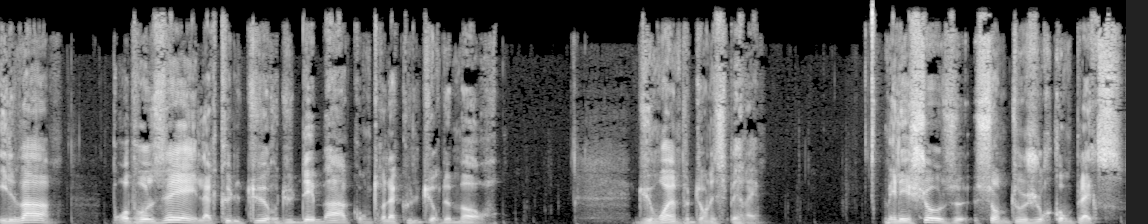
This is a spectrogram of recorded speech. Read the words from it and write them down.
Il va proposer la culture du débat contre la culture de mort. Du moins peut-on l'espérer. Mais les choses sont toujours complexes.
